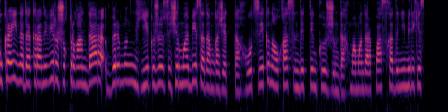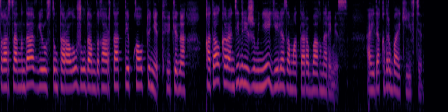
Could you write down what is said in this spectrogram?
Украинада коронавирус жұқтырғандар 1225 адамға жетті. 32 науқас індеттен көз жұмды. Мамандар Пасха діни мерекесі қарсаңында вирустың таралу жылдамдығы артады деп қауіптенеді. Өйткені қатал карантин режиміне ел азаматтары бағынар емес. Айда Қыдырбай Киевтен.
